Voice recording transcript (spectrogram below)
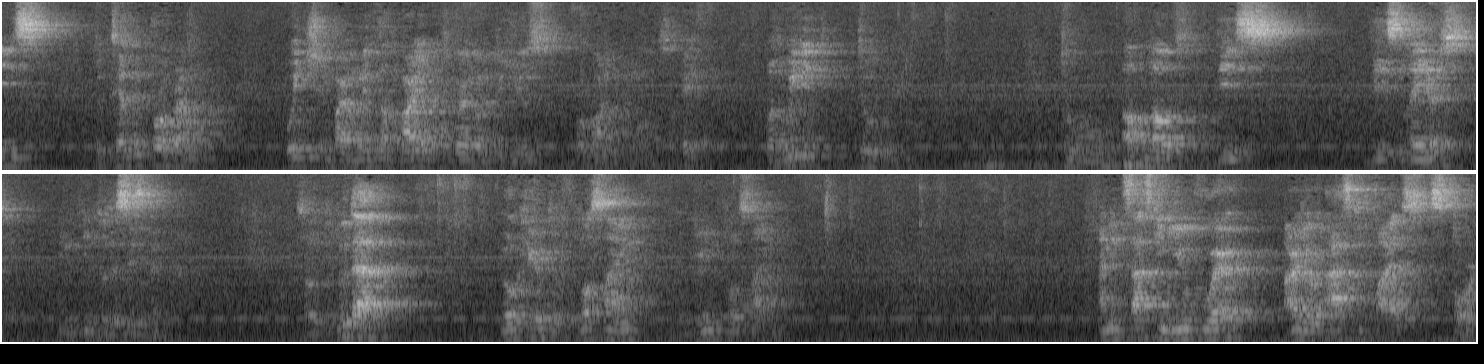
is to tell the program which environmental variables we're going to use for running the models, okay? But we need to, to upload these, these layers in, into the system. So to do that, go here to plus sign, the green plus sign, and it's asking you where are your ASCII files stored.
